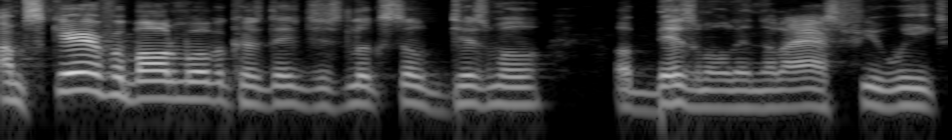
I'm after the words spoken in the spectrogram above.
I'm scared for Baltimore because they just look so dismal, abysmal in the last few weeks.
